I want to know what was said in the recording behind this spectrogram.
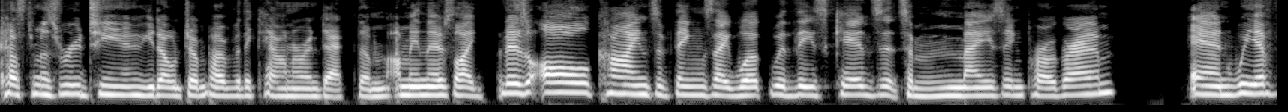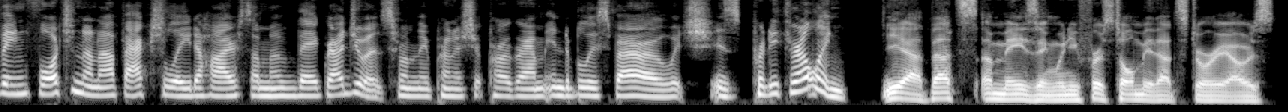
customers rude to you, you don't jump over the counter and deck them. I mean, there's like, there's all kinds of things they work with these kids. It's an amazing program. And we have been fortunate enough actually to hire some of their graduates from the apprenticeship program into Blue Sparrow, which is pretty thrilling. Yeah, that's amazing. When you first told me that story, I was,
